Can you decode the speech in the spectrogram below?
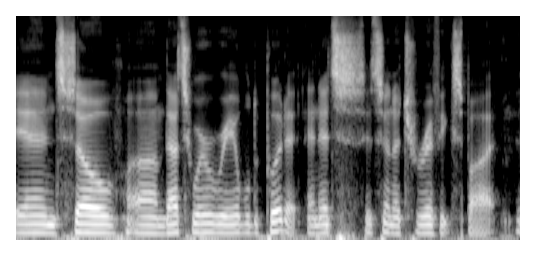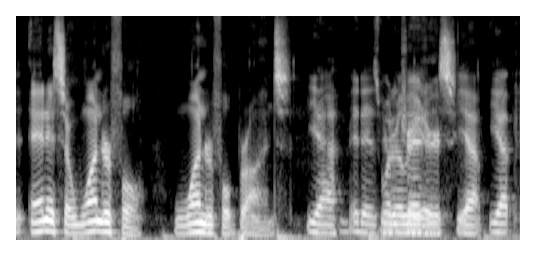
And so um, that's where we're able to put it, and it's it's in a terrific spot, and it's a wonderful, wonderful bronze. Yeah, it is. What it a really treasure. is. Yeah. Yep.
